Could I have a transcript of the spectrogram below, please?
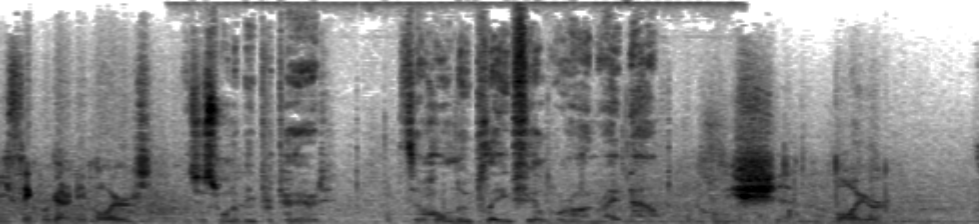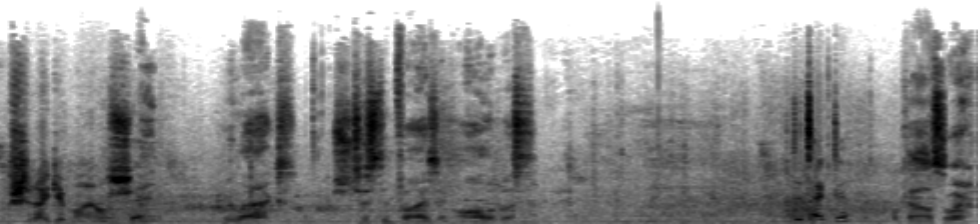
You think we're gonna need lawyers? I just want to be prepared. It's a whole new playing field we're on right now. Holy shit, a lawyer? Should I get my own? Shane, relax. She's just advising all of us. Detective? Counselor,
